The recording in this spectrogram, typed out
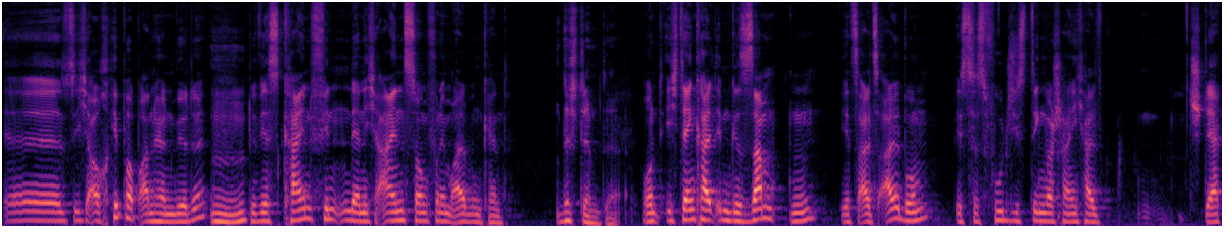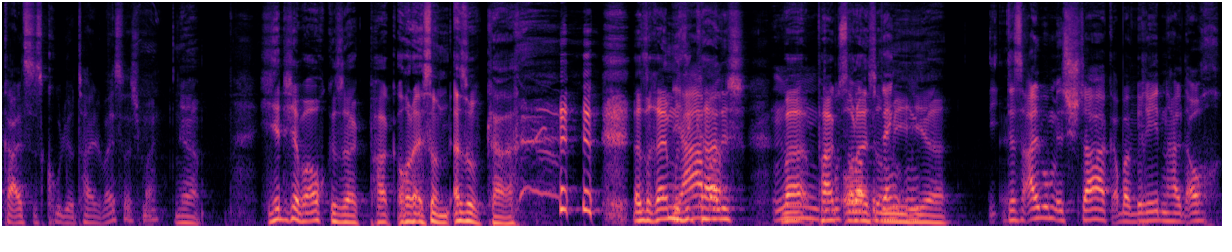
äh, sich auch Hip-Hop anhören würde. Mhm. Du wirst keinen finden, der nicht einen Song von dem Album kennt. das stimmt, ja. Und ich denke halt im Gesamten, jetzt als Album, ist das Fujis Ding wahrscheinlich halt stärker als das Coolio-Teil. Weißt du, was ich meine? Ja. Hier hätte ich aber auch gesagt, Park Order is on me. Also klar. also rein Ja, aber, musikalisch war mm, Park Order is on me hier. Das Album ist stark, aber wir reden halt auch.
